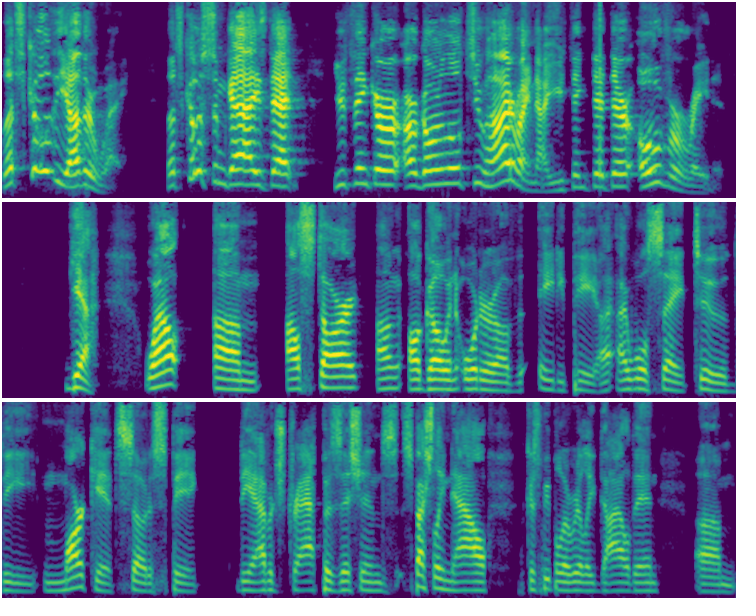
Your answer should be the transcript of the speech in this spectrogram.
Let's go the other way. Let's go some guys that you think are, are going a little too high right now. You think that they're overrated. Yeah. Well, um, I'll start. I'll, I'll, go in order of ADP. I, I, will say too, the market, so to speak, the average draft positions, especially now because people are really dialed in, um,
